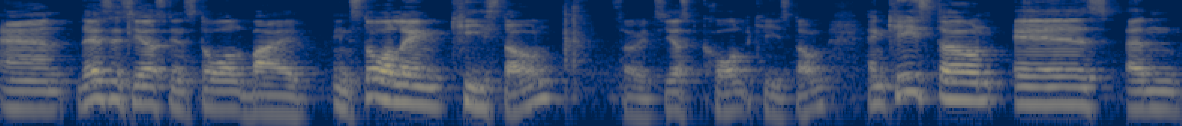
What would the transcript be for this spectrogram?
And this is just installed by installing Keystone so it's just called Keystone. And Keystone is an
